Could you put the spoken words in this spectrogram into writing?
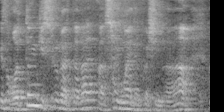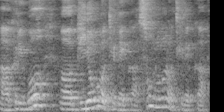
그래서 어떤 기술을 갖다가 아, 사용해야 될 것인가, 아, 그리고 어, 비용은 어떻게 될까, 성능은 어떻게 될까,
